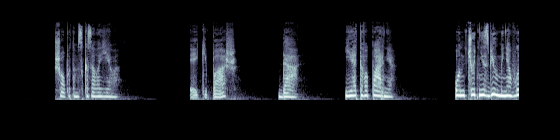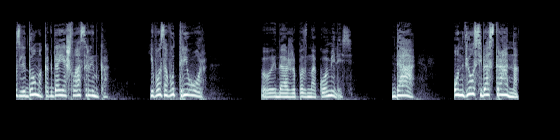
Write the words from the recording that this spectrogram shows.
— шепотом сказала Ева. «Экипаж?» «Да, и этого парня. Он чуть не сбил меня возле дома, когда я шла с рынка. Его зовут Триор». «Вы даже познакомились?» «Да, он вел себя странно.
